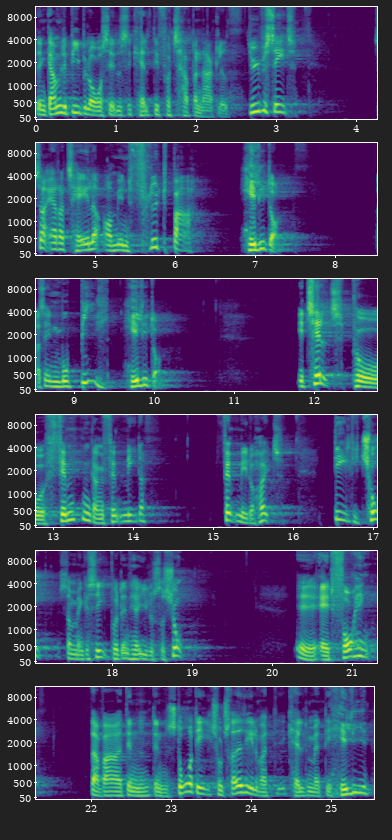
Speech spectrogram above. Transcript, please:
Den gamle bibeloversættelse kaldte det for tabernaklet. Dybest set, så er der tale om en flytbar helligdom. Altså en mobil helligdom. Et telt på 15 gange 5 meter, 5 meter højt, delt i to, som man kan se på den her illustration, øh, af et forhæng, der var den, den store del, to tredjedel, var, kaldte man det hellige,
